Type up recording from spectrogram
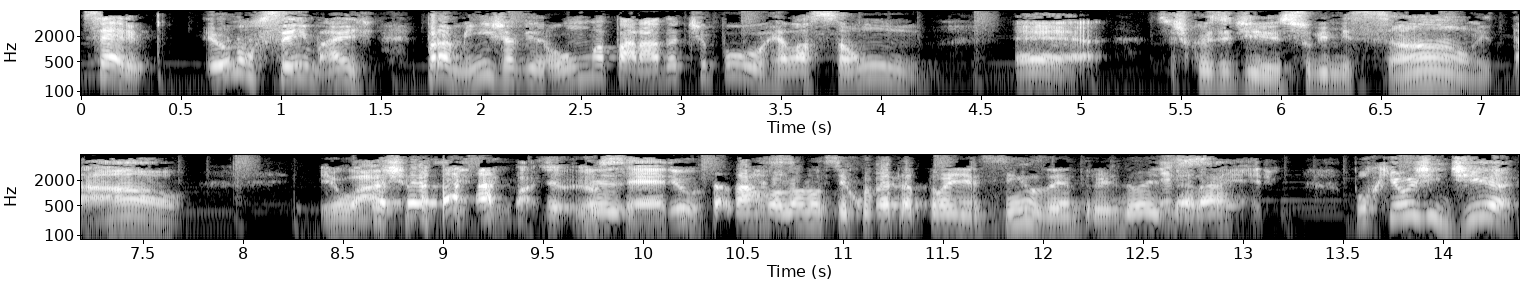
sério, eu não sei mais. Pra mim já virou uma parada tipo relação. É, essas coisas de submissão e tal. Eu acho. eu, acho- eu- eu- sério. Tá, tá rolando 50 tons de cinza entre os dois, É será? sério. Porque hoje em dia,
